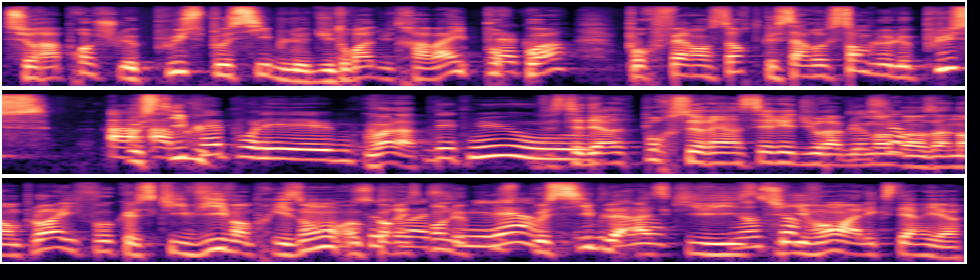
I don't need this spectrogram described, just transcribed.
se rapproche le plus possible du droit du travail. Pourquoi? Pour faire en sorte que ça ressemble le plus possible. Après, pour les voilà. détenus ou... C'est-à-dire, pour se réinsérer durablement dans un emploi, il faut que ce qui vivent en prison corresponde le plus possible à ce qui vivront à l'extérieur.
